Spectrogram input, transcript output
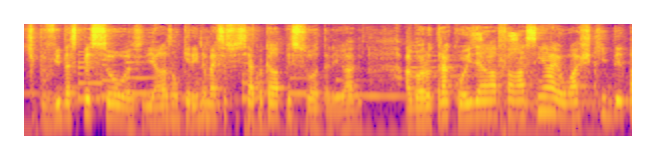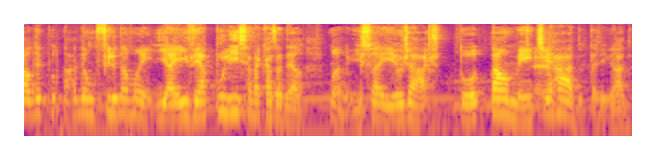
tipo, vir das pessoas e elas não querendo mais se associar com aquela pessoa, tá ligado? Agora, outra coisa é ela falar sim. assim, ah, eu acho que de- tal deputado é um filho da mãe. E aí vem a polícia na casa dela. Mano, isso aí eu já acho totalmente É. errado, tá ligado?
